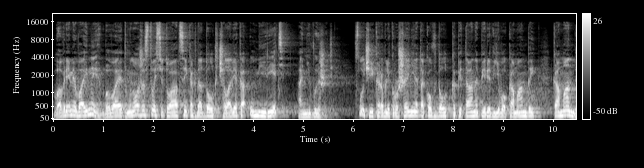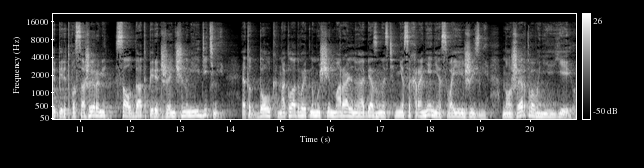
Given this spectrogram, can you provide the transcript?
Во время войны бывает множество ситуаций, когда долг человека – умереть, а не выжить. В случае кораблекрушения таков долг капитана перед его командой, команды перед пассажирами, солдат перед женщинами и детьми. Этот долг накладывает на мужчин моральную обязанность не сохранения своей жизни, но жертвования ею.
